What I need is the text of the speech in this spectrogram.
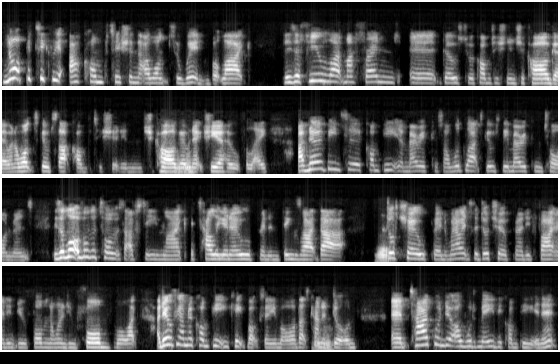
not particularly a competition that I want to win but like there's a few like my friend uh, goes to a competition in Chicago, and I want to go to that competition in Chicago mm-hmm. next year, hopefully. I've never been to compete in America, so I would like to go to the American tournaments. There's a lot of other tournaments that I've seen, like Italian Open and things like that. Yeah. Dutch Open. When I went to the Dutch Open, I did fight. I didn't do forms. I want to do form more. Like I don't think I'm going to compete in kickbox anymore. That's kind mm-hmm. of done. Um, Taekwondo, I would maybe compete in it.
